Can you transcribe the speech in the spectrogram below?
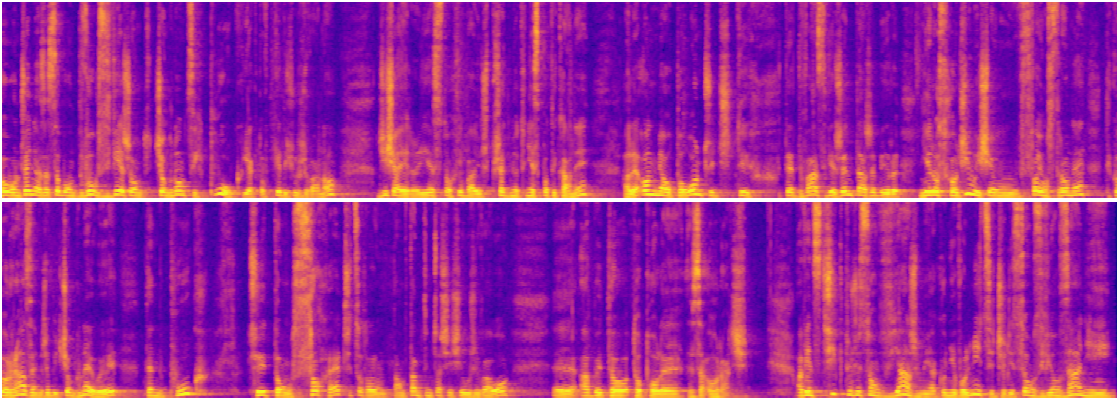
połączenia ze sobą dwóch zwierząt ciągnących pług, jak to kiedyś używano. Dzisiaj jest to chyba już przedmiot niespotykany, ale on miał połączyć tych, te dwa zwierzęta, żeby nie rozchodziły się w swoją stronę, tylko razem, żeby ciągnęły ten pług czy tą sochę, czy co tam w tamtym czasie się używało, e, aby to, to pole zaorać. A więc ci, którzy są w jarzmie jako niewolnicy, czyli są związani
